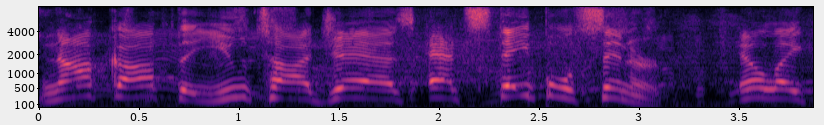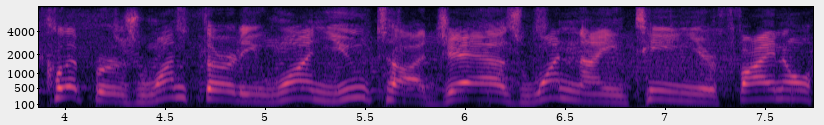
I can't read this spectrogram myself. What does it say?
knock off the Utah Jazz at Staples Center. LA Clippers 131, Utah Jazz 119 your final.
